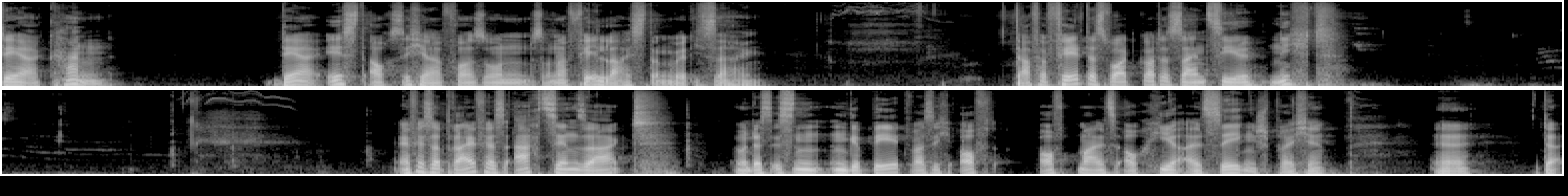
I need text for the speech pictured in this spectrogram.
der kann der ist auch sicher vor so, ein, so einer Fehlleistung, würde ich sagen. Da verfehlt das Wort Gottes sein Ziel nicht. Epheser 3, Vers 18 sagt, und das ist ein, ein Gebet, was ich oft, oftmals auch hier als Segen spreche, äh, da,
